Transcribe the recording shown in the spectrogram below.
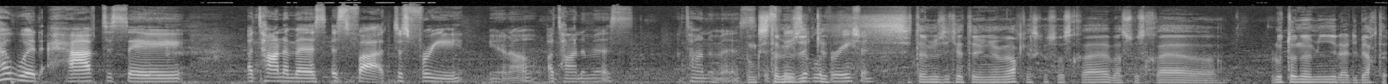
I would have to say autonomous as fuck, just free, you know, autonomous, autonomous. Donc si ta, musique, of liberation. si ta musique était une humeur, qu'est-ce que ce serait? Bah, Ce serait euh, l'autonomie et la liberté.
